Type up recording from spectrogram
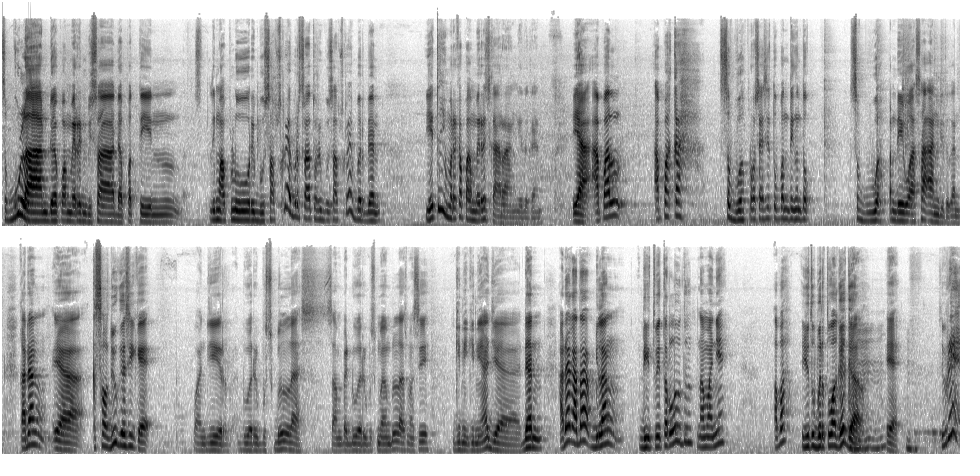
sebulan udah pamerin bisa dapetin 50 ribu subscriber, 100 ribu subscriber dan ya itu yang mereka pamerin sekarang gitu kan. Ya apa apakah sebuah proses itu penting untuk sebuah pendewasaan gitu kan. Kadang ya kesel juga sih kayak wanjir 2011 sampai 2019 masih gini-gini aja. Dan ada kata bilang di twitter lu tuh namanya apa youtuber tua gagal. Ya sebenarnya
